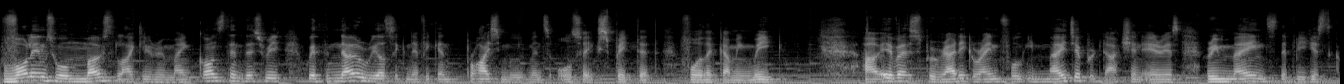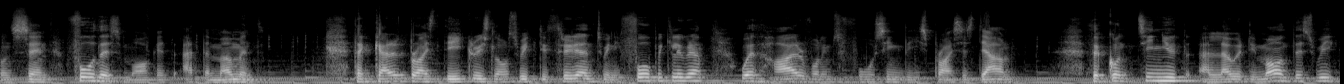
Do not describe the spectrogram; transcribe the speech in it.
Volumes will most likely remain constant this week with no real significant price movements also expected for the coming week. However, sporadic rainfall in major production areas remains the biggest concern for this market at the moment. The carrot price decreased last week to 324 per kilogram, with higher volumes forcing these prices down. The continued uh, lower demand this week,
